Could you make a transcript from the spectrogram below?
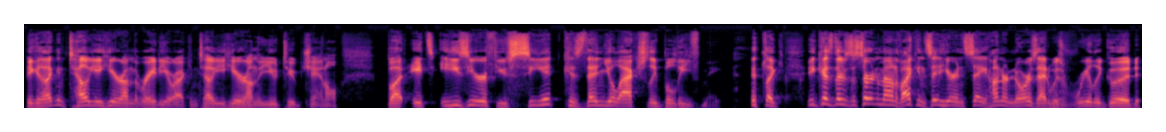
because I can tell you here on the radio I can tell you here on the YouTube channel, but it's easier if you see it because then you'll actually believe me. like because there's a certain amount of I can sit here and say Hunter Nourzad was really good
